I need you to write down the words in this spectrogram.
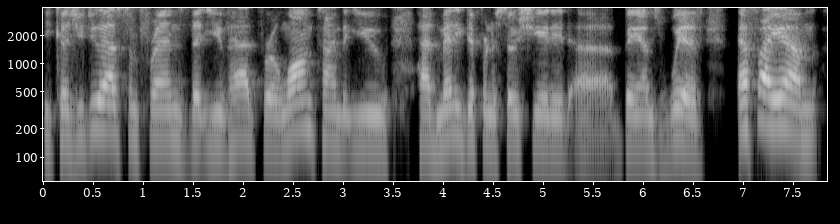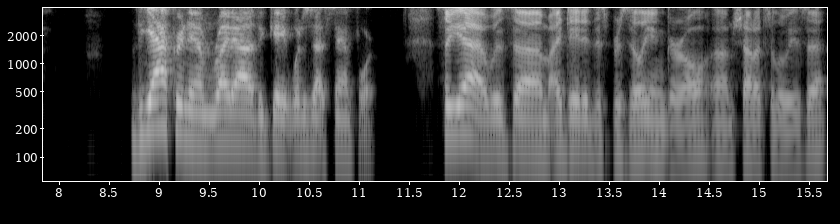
because you do have some friends that you've had for a long time that you had many different associated uh, bands with. FIM, the acronym right out of the gate, what does that stand for? So yeah, it was um I dated this Brazilian girl. Um shout out to Louisa.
